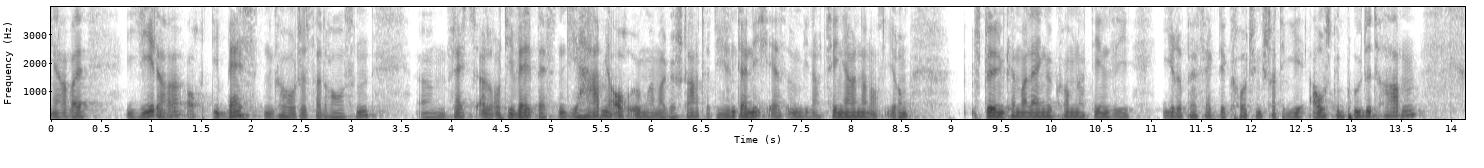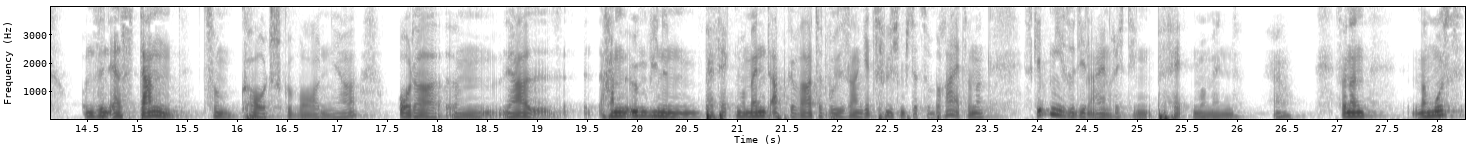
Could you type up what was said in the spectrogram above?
Ja, weil jeder, auch die besten Coaches da draußen, ähm, vielleicht also auch die Weltbesten, die haben ja auch irgendwann mal gestartet. Die sind ja nicht erst irgendwie nach zehn Jahren dann aus ihrem stillen Kämmerlein gekommen, nachdem sie ihre perfekte Coaching-Strategie ausgebrütet haben und sind erst dann zum Coach geworden, ja. Oder ähm, ja, haben irgendwie einen perfekten Moment abgewartet, wo sie sagen, jetzt fühle ich mich dazu bereit, sondern es gibt nie so den einen richtigen perfekten Moment, ja. Sondern man muss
